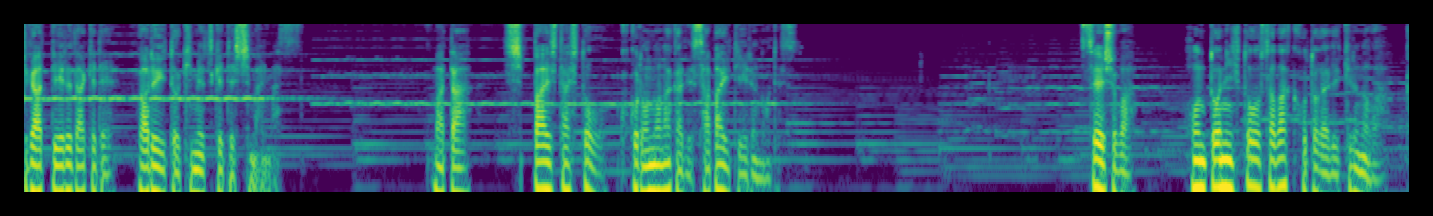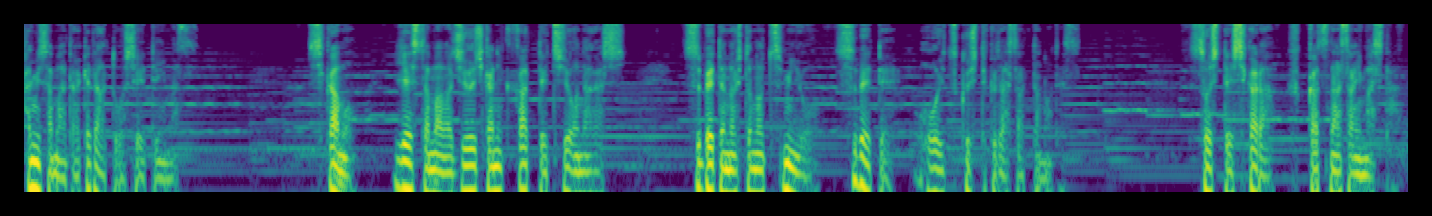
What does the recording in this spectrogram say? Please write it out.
違っているだけで悪いと決めつけてしまいます。また、失敗した人を心の中で裁いているのです。聖書は本当に人を裁くことができるのは神様だけだと教えています。しかも、イエス様は十字架にかかって血を流し、すべての人の罪をすべて覆い尽くしてくださったのです。そして死から復活なさいました。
